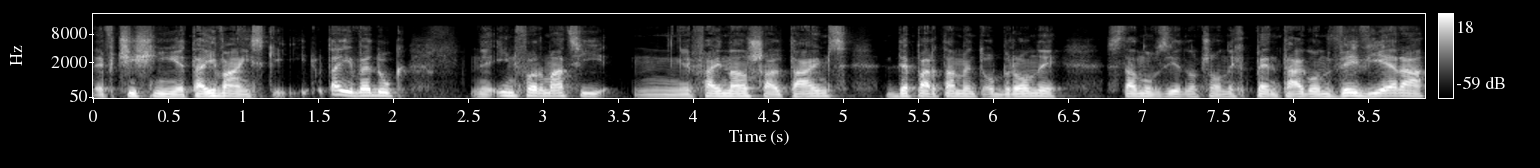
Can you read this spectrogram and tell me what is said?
w ciśnienie tajwańskiej. I tutaj według informacji mm, Financial Times Departament Obrony Stanów Zjednoczonych, Pentagon wywiera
